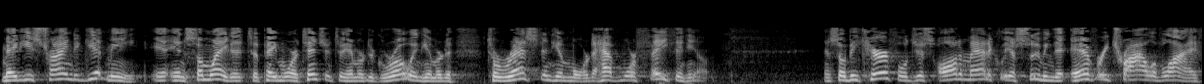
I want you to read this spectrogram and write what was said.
Maybe he's trying to get me in, some way to, to pay more attention to him or to grow in him or to, to rest in him more, to have more faith in him. And so be careful just automatically assuming that every trial of life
